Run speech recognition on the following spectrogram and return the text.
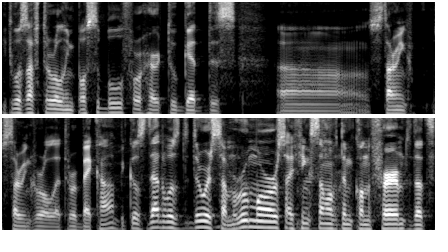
it was after all impossible for her to get this uh, starring starring role at Rebecca? Because that was there were some rumors. I think some of them confirmed that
